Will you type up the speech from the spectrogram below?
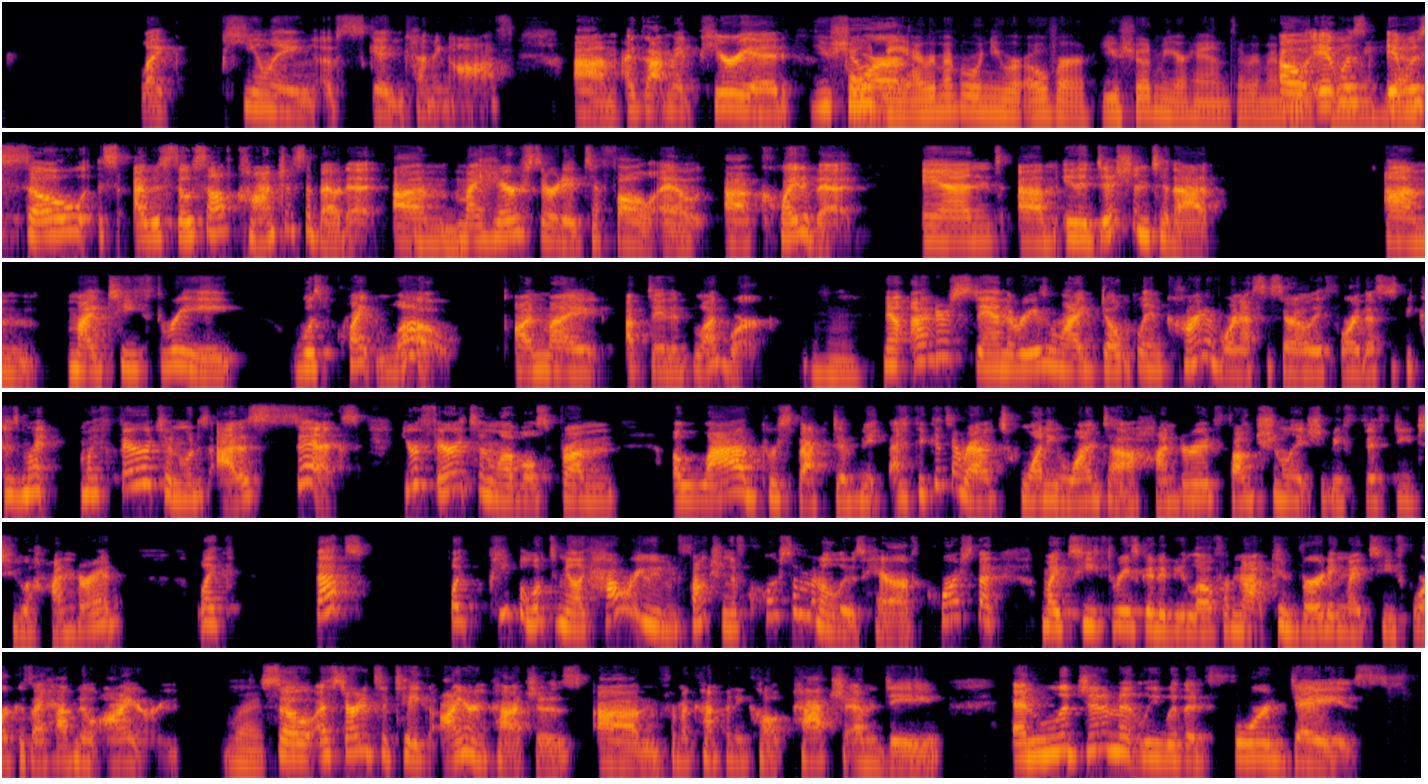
like peeling of skin coming off. Um, I got my period. You showed for, me. I remember when you were over. You showed me your hands. I remember. Oh, it was it was so I was so self conscious about it. Um, mm-hmm. My hair started to fall out uh, quite a bit, and um, in addition to that, um, my T3 was quite low on my updated blood work. Mm-hmm. Now, understand the reason why I don't blame carnivore necessarily for this is because my, my ferritin was at a six. Your ferritin levels from a lab perspective, I think it's around 21 to 100. Functionally, it should be 50 to 100. Like, that's like people look to me like, how are you even functioning? Of course, I'm going to lose hair. Of course, that my T3 is going to be low if I'm not converting my T4 because I have no iron. Right. So I started to take iron patches um, from a company called Patch MD, and legitimately within four days,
